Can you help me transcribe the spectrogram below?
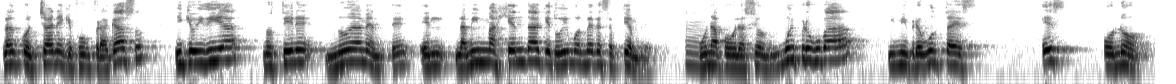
plan Colchane que fue un fracaso y que hoy día nos tiene nuevamente en la misma agenda que tuvimos el mes de septiembre. Mm. Una población muy preocupada y mi pregunta es, ¿es o no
